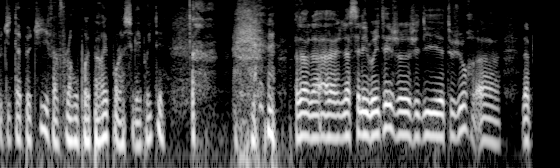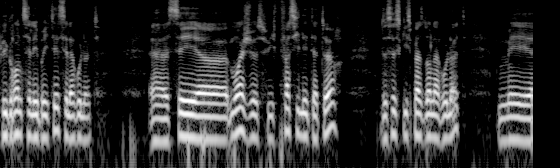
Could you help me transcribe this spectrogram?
petit à petit, il va falloir vous préparer pour la célébrité. Alors la, célébrité, je, dis toujours, euh, la plus grande célébrité, c'est la roulotte. Euh, c'est euh, moi, je suis facilitateur de ce, qui se passe dans la roulotte, mais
